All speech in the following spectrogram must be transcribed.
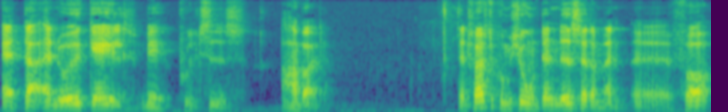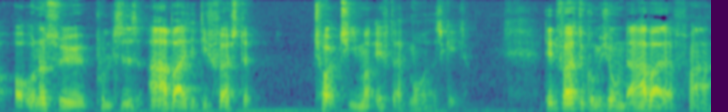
at der er noget galt med politiets arbejde. Den første kommission, den nedsætter man øh, for at undersøge politiets arbejde de første 12 timer efter, at mordet er sket. Det er den første kommission, der arbejder fra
